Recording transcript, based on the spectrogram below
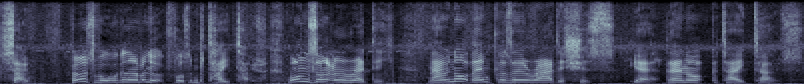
So, first of all we're going to have a look for some potatoes. Ones that are ready. Now not them because they're radishes. Yeah, they're not potatoes.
